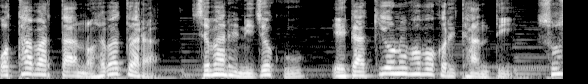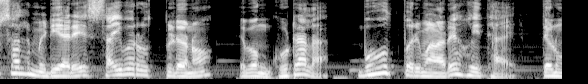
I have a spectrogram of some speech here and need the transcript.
କଥାବାର୍ତ୍ତା ନ ହେବା ଦ୍ୱାରା ସେମାନେ ନିଜକୁ ଏକାକୀ ଅନୁଭବ କରିଥାନ୍ତି ସୋସିଆଲ ମିଡିଆରେ ସାଇବର ଉତ୍ପୀଡ଼ନ ଏବଂ ଘୋଟାଲା ବହୁତ ପରିମାଣରେ ହୋଇଥାଏ ତେଣୁ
